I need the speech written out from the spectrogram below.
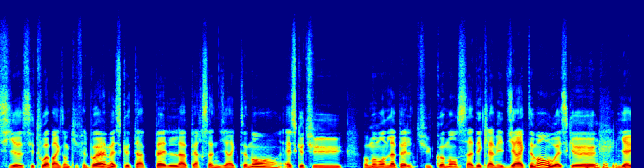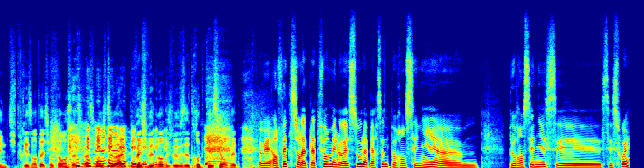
Si euh, c'est toi, par exemple, qui fais le poème, est-ce que tu appelles la personne directement? Est-ce que tu, au moment de l'appel, tu commences à déclamer directement ou est-ce qu'il y a une petite présentation? Comment ça se passe je, vais vous poser trop de questions en fait. En fait, sur la plateforme Helloasso, la personne peut renseigner, euh, peut renseigner ses, souhaits.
